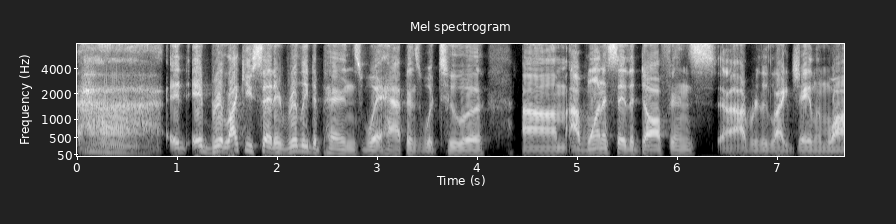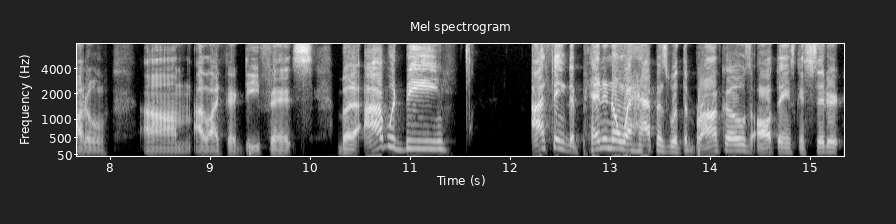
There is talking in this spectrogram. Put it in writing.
uh, it, it like you said, it really depends what happens with Tua. Um, I want to say the Dolphins. Uh, I really like Jaylen Waddle. Um, I like their defense, but I would be. I think depending on what happens with the Broncos, all things considered,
